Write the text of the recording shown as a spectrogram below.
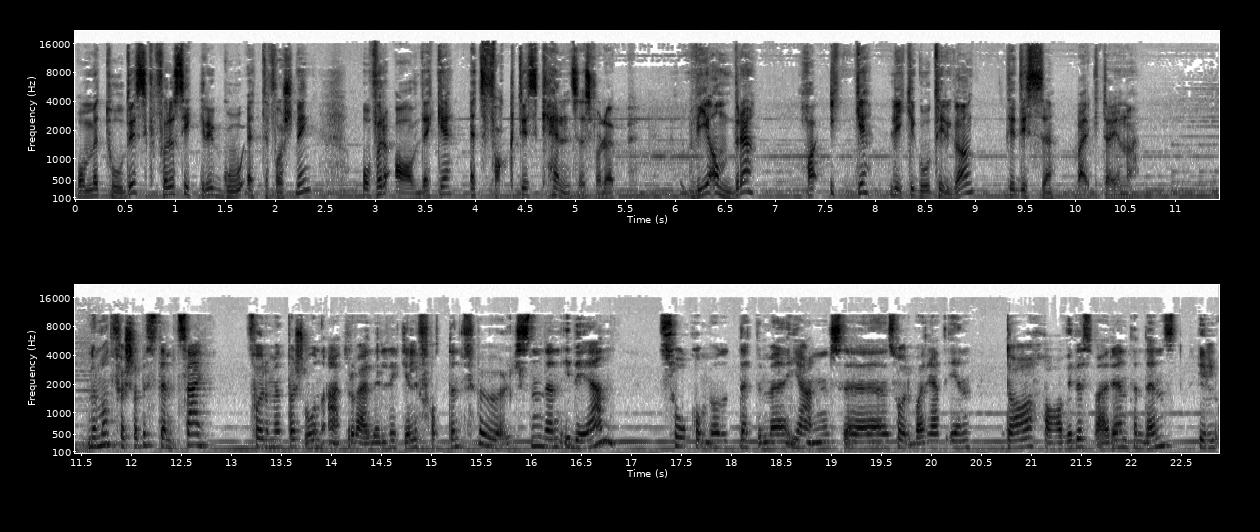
og metodisk for å sikre god etterforskning og for å avdekke et faktisk hendelsesforløp. Vi andre har ikke like god tilgang til disse verktøyene. Når man først har bestemt seg for om en person er troverdig eller ikke, eller fått den følelsen, den ideen, så kommer jo dette med hjernens eh, sårbarhet inn. Da har vi dessverre en tendens til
